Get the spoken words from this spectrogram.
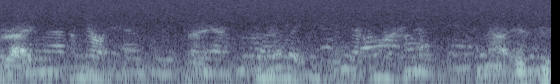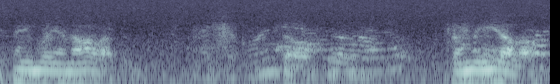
right. Right. Now, it's the same way in all of them. So, from the yellow,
